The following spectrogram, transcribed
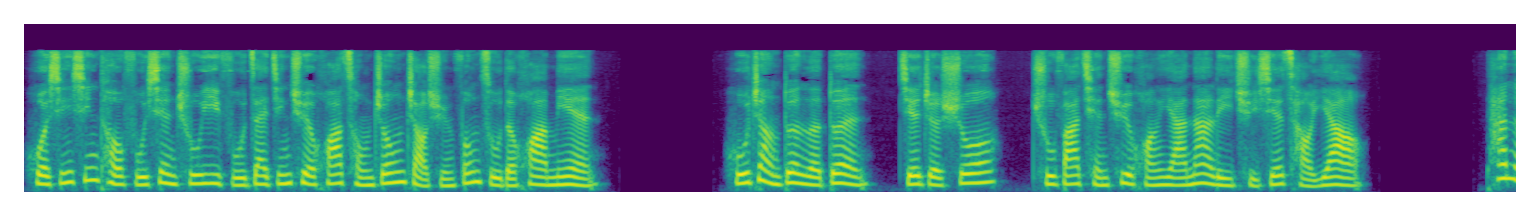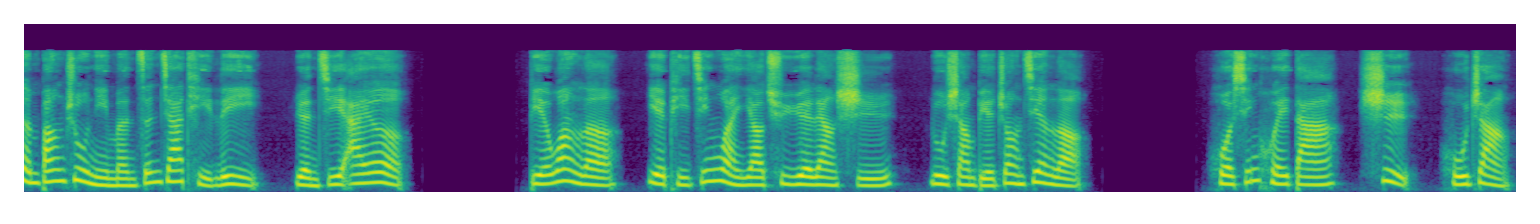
火星心头浮现出一幅在金雀花丛中找寻风族的画面。虎掌顿了顿，接着说：“出发前去黄崖那里取些草药，它能帮助你们增加体力，忍饥挨饿。别忘了，叶皮今晚要去月亮石，路上别撞见了。”火星回答：“是。”虎掌，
